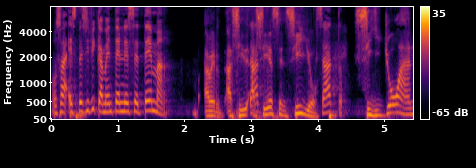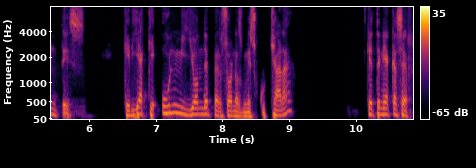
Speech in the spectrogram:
O sea, específicamente en ese tema. a ver, así, Exacto. así es sencillo. Exacto. Si yo antes quería que un millón de personas me escuchara, ¿qué tenía que hacer?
